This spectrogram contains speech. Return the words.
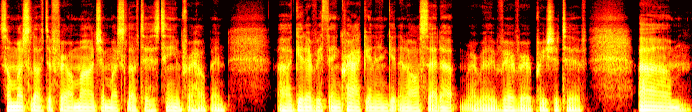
So much love to Pharoahe Monch and much love to his team for helping uh, get everything cracking and getting it all set up. I'm really very very appreciative. Um,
